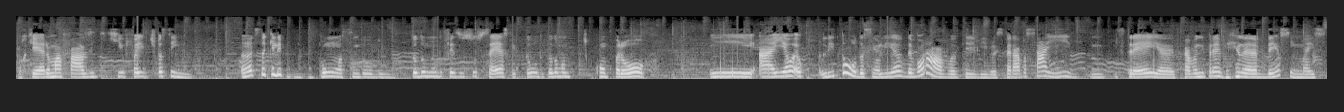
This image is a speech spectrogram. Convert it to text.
Porque era uma fase que foi, tipo assim, antes daquele boom, assim, do, do, todo mundo fez o sucesso e tudo, todo mundo comprou. E aí eu, eu, li tudo, assim, eu lia, eu devorava aquele livro, eu esperava sair, estreia, ficava me prevendo, era bem assim, mas.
